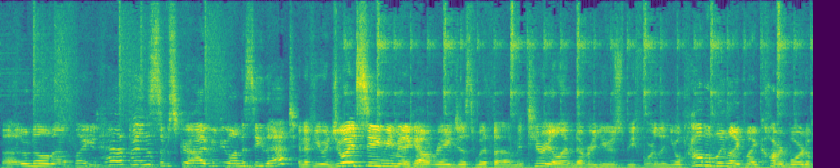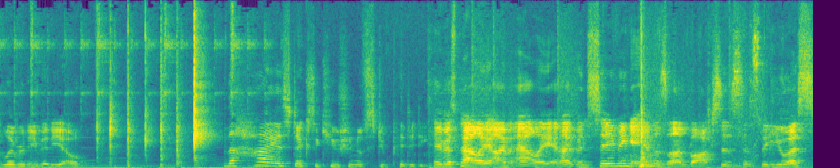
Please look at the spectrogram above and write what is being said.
I don't know, that might happen. Subscribe if you want to see that. And if you enjoyed seeing me make outrageous with a material I've never used before, then you'll probably like my Cardboard of Liberty video the highest execution of stupidity. Hey Miss Pally, I'm Ali, and I've been saving Amazon boxes since the US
